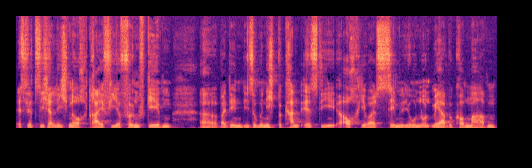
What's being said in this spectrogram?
Es wird sicherlich noch drei, vier, fünf geben, äh, bei denen die Summe nicht bekannt ist, die auch jeweils 10 Millionen und mehr bekommen haben.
